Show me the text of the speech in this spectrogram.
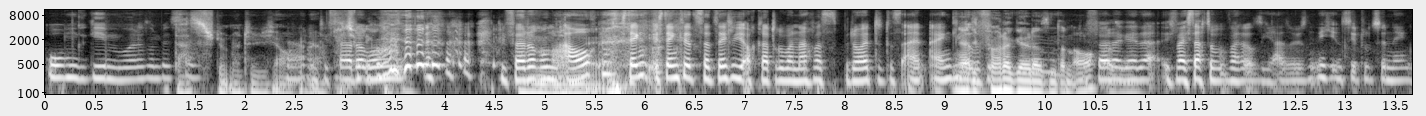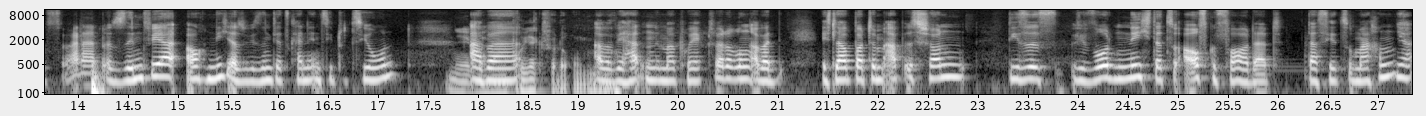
oben gegeben wurde, so ein bisschen. Das stimmt natürlich auch Ja, wieder. und die Förderung, die Förderung Mann, auch. ey. Ich denke ich denk jetzt tatsächlich auch gerade drüber nach, was bedeutet das eigentlich. ja, also die Fördergelder sind dann die auch. Fördergelder. Ich, weil ich dachte, also, ja, also wir sind nicht institutionell gefördert. Also sind wir auch nicht. Also wir sind jetzt keine Institution. Also, nee, wir aber- haben Projektförderung. Aber wir hatten immer Projektförderung. Aber ich glaube, Bottom-up ist schon dieses, wir wurden nicht dazu aufgefordert, das hier zu machen, Ja.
